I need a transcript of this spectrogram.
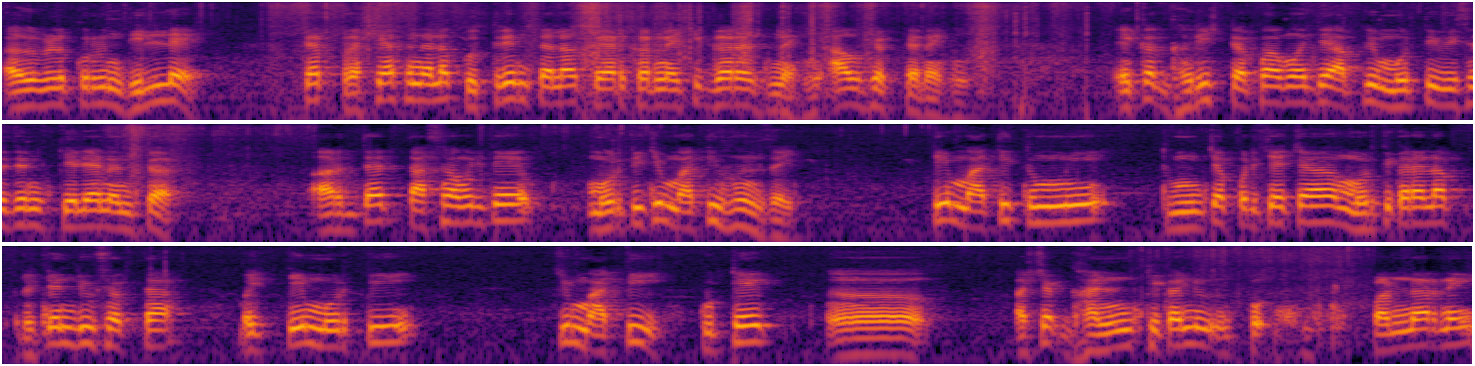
अवेलेबल करून दिले तर प्रशासनाला कृत्रिम तलाव तयार करण्याची गरज नाही आवश्यकता नाही. एका घरी टपामध्ये आपली मूर्ती विसर्जन केल्यानंतर अर्ध्या तासामध्ये ते मूर्तीची माती होऊन जाईल. ती माती तुम्ही तुमच्या परिचयाच्या मूर्तिकाराला रिटर्न देऊ शकता. म्हणजे ती मूर्तीची माती कुठे अशा घाण ठिकाणी प- पडणार नाही.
